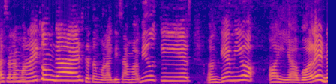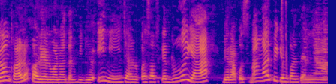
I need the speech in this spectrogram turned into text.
Assalamualaikum guys, ketemu lagi sama Bilkis. Game yuk. Oh iya, boleh dong. Kalau kalian mau nonton video ini Jangan lupa subscribe dulu ya Biar aku semangat bikin kontennya.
